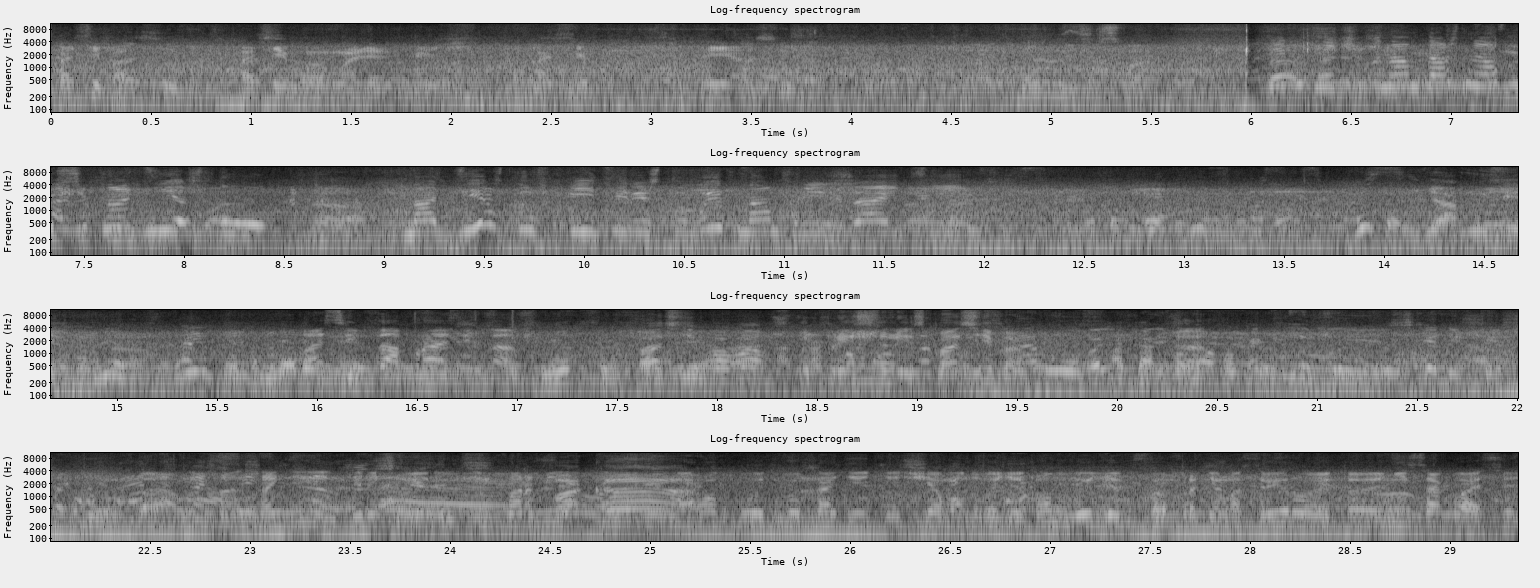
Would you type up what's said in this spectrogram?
Спасибо. Спасибо. Спасибо, Валерий Дмитриевич. Спасибо. Приятно. Можно еще с вами? Валерий Дмитриевич, вы нам должны оставить надежду. Надежду в Питере, что вы к нам приезжаете. Я приеду, да. Спасибо за праздник наш. Спасибо вам, что пришли. Спасибо. А Да. какие следующие шаги? Да, вот шаги интересуют, ли народ будет выходить, и с чем он выйдет. Он выйдет, про- продемонстрирует э, несогласие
